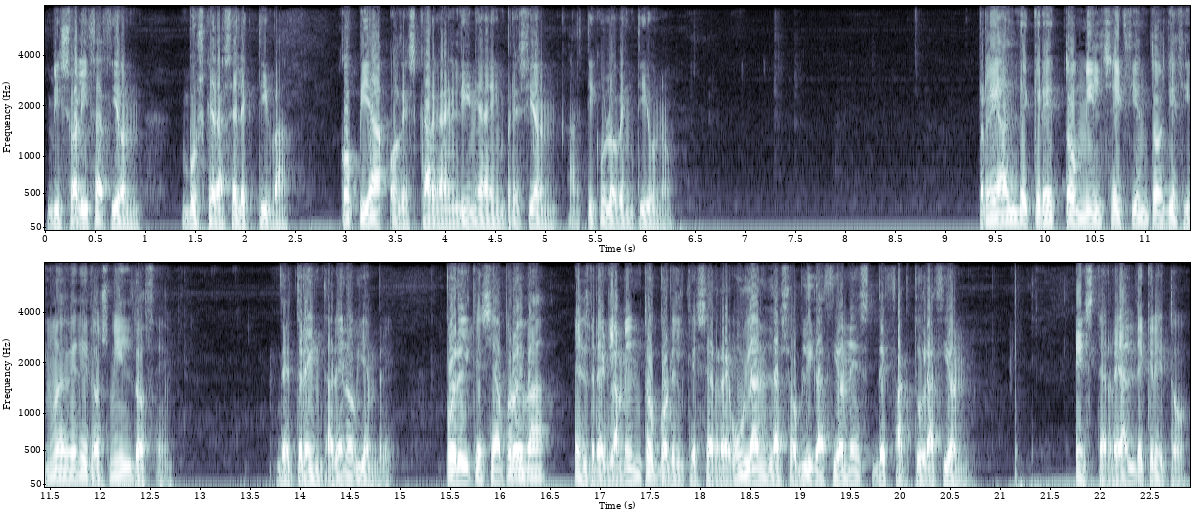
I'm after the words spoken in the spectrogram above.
visualización, búsqueda selectiva, copia o descarga en línea e impresión. Artículo 21 Real Decreto 1619 de 2012, de 30 de noviembre, por el que se aprueba el reglamento por el que se regulan las obligaciones de facturación. Este Real Decreto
